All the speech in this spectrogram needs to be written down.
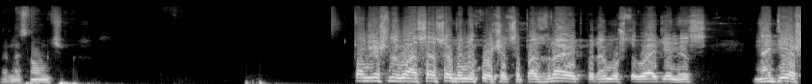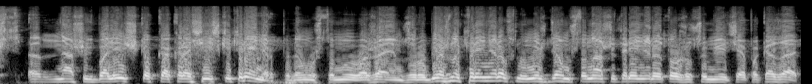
Эрнест Наумович. Конечно, вас особенно хочется поздравить, потому что вы один из надежд э, наших болельщиков как российский тренер, потому что мы уважаем зарубежных тренеров, но мы ждем, что наши тренеры тоже сумеют себя показать.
